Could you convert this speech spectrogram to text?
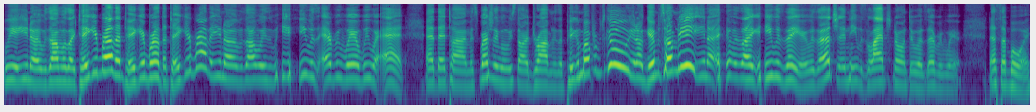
we, you know, it was almost like take your brother, take your brother, take your brother. You know, it was always we, he was everywhere we were at at that time, especially when we started driving. It's like pick him up from school, you know, give him something to eat. You know, it was like he was there. It was us, and he was latched onto us everywhere. That's a boy.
